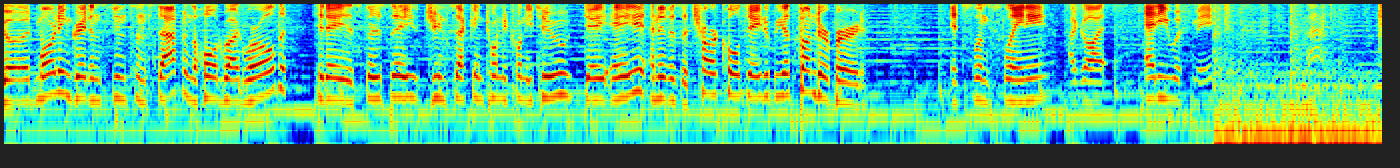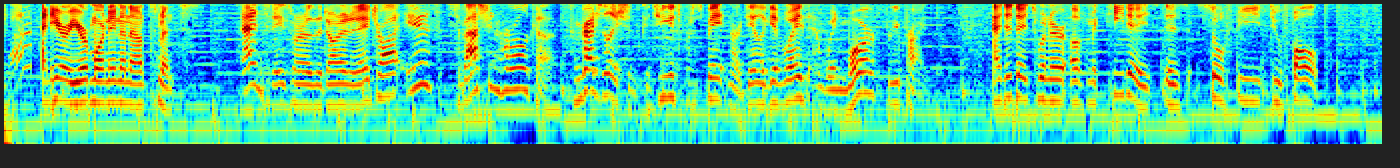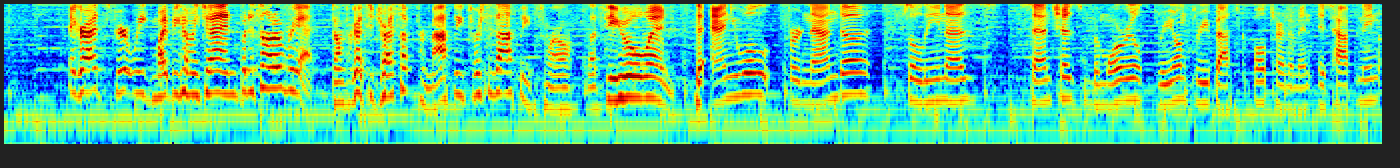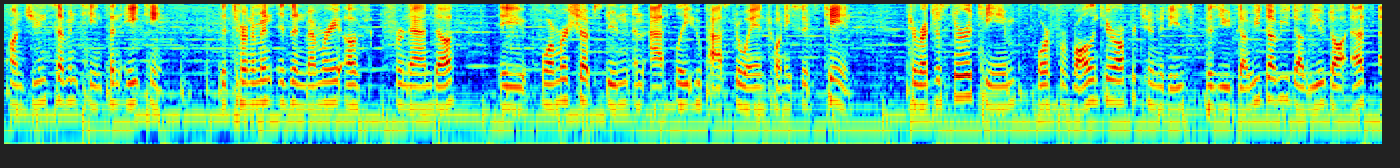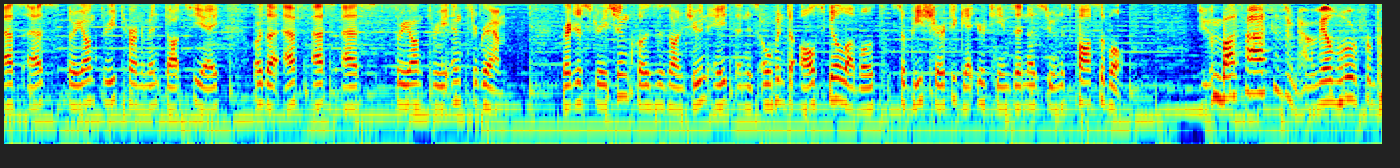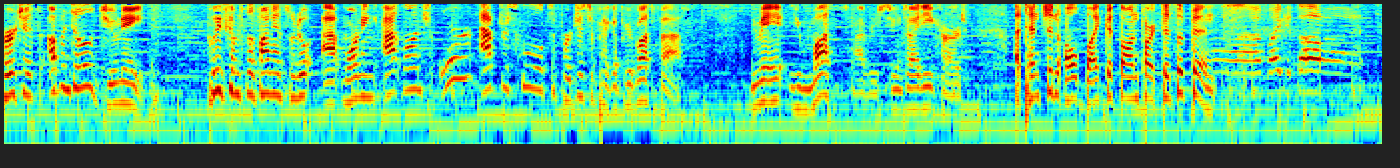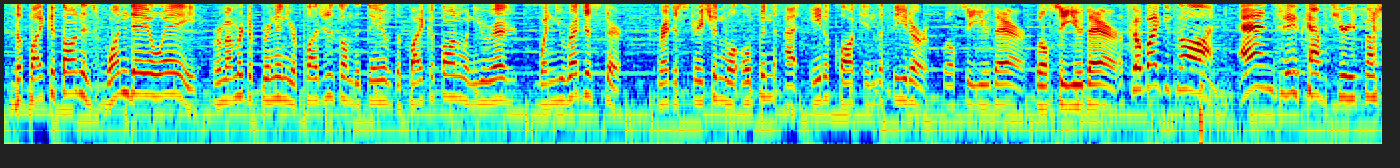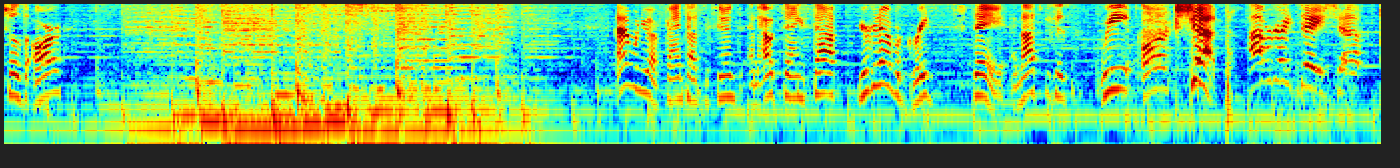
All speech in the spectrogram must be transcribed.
Good morning, grade students and staff in the whole wide world. Today is Thursday, June 2nd, 2022, day A, and it is a charcoal day to be a Thunderbird. It's Slim Slaney. I got Eddie with me. And here are your morning announcements. And today's winner of the Donut Today draw is Sebastian Horolka. Congratulations, continue to participate in our daily giveaways and win more free prizes. And today's winner of McTee Days is Sophie Dufault. Hey grad, Spirit Week might be coming to an end, but it's not over yet. Don't forget to dress up for Mathletes versus Athletes tomorrow. Let's see who will win. The annual Fernanda Salinas Sanchez Memorial 3 on 3 basketball tournament is happening on June 17th and 18th. The tournament is in memory of Fernanda, a former SHEP student and athlete who passed away in 2016. To register a team or for volunteer opportunities, visit www.fss3on3tournament.ca or the FSS3on3 Instagram. Registration closes on June 8th and is open to all skill levels, so be sure to get your teams in as soon as possible. June bus passes are now available for purchase up until June 8th. Please come to the finance window at morning, at lunch, or after school to purchase or pick up your bus pass. You may you must have your student ID card. Attention all Bikeathon participants. Uh, Bikeathon! The Bikeathon is one day away. Remember to bring in your pledges on the day of the Bikeathon when you re- when you register. Registration will open at 8 o'clock in the theater. We'll see you there. We'll see you there. Let's go Bikeathon! And today's cafeteria specials are And when you have fantastic students and outstanding staff, you're gonna have a great stay. And that's because we are Shep! Have a great day, Chef!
